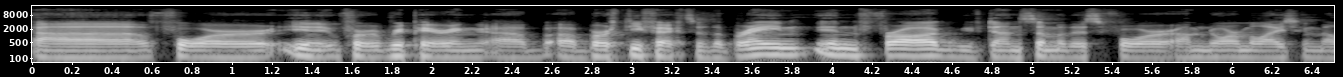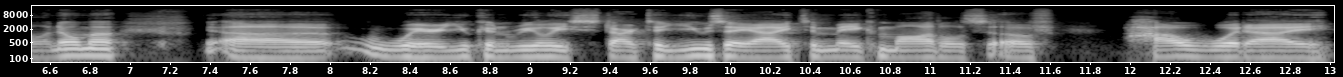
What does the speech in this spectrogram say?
uh for you know, for repairing uh, uh, birth defects of the brain in frog. We've done some of this for um, normalizing melanoma, uh, where you can really start to use AI to make models of how would I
